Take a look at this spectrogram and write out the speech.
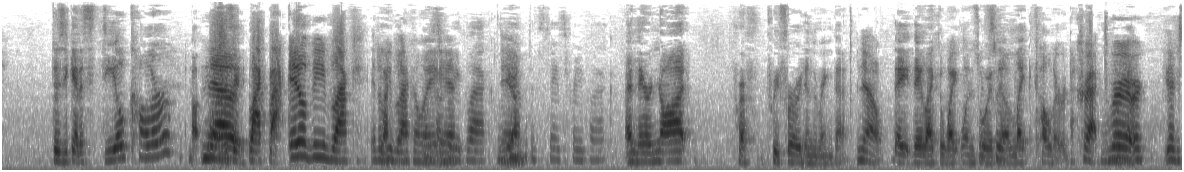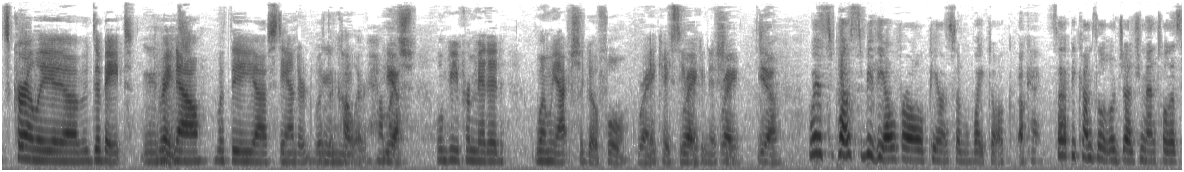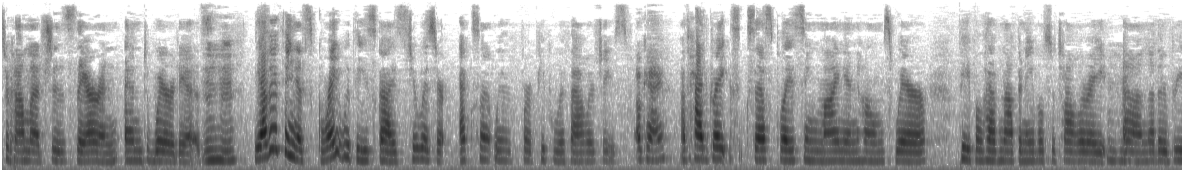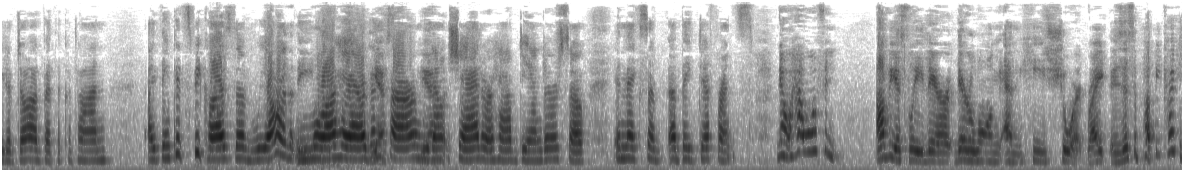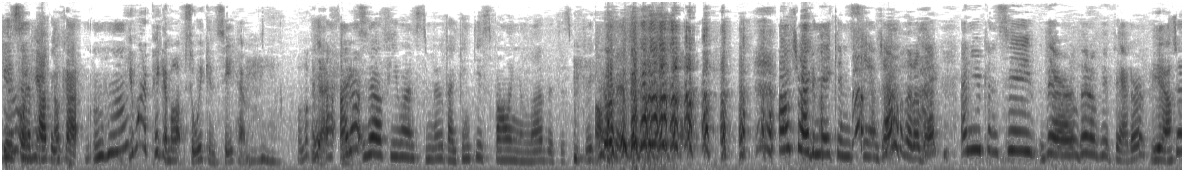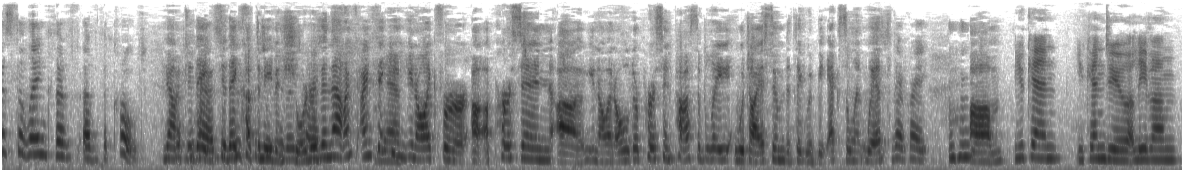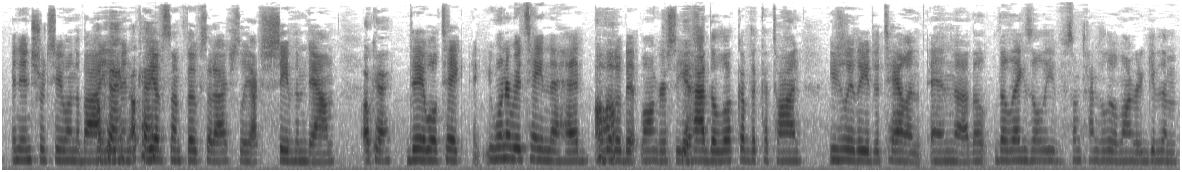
Does it get a steel color? Uh, No. Or is it black, black? It'll be black. It'll Black, be black and white. It's Yeah. pretty black. Yeah. It stays pretty black. and they're not pref- preferred in the ring then? No. They, they like the white ones or It's the light colored? Correct. We're it's currently a debate Mm-hmm. right now with the uh, standard with the color, how Yeah. much will be permitted when we actually go full Right. AKC right, recognition. Right, yeah. Well, it's supposed to be the overall appearance of a white dog. Okay. So it becomes a little judgmental as to how much is there and, and where it is. The other thing that's great with these guys, too, is they're excellent with, for people with allergies. Okay. I've had great success placing mine in homes where people have not been able to tolerate Mm-hmm. uh, another breed of dog, but the Coton, I think it's because of we are the more hair than yes, fur, and we don't shed or have dander, so it makes a, a big difference. Now, how often, obviously, they're, they're long and he's short, right? Is this a puppy cut He's in a him? puppy Okay. cut. hmm You want to pick him up so we can see him. Oh, look at Yeah, that I I don't know if he wants to move. I think he's falling in love with this particular. I'll try to make him stand up a little bit, and you can see they're a little bit better. Yeah. Just the length of, of the coat. Now, do they do they cut them even shorter than that? I'm, I'm thinking, Yeah. you know, like for a, a person, uh, you know, an older person possibly, which I assume that they would be excellent with. They're great. You can you can do leave them an inch or two on the body. Okay, Even okay. We have some folks that actually actually shave them down. Okay. They will take. You want to retain the head a Uh-huh. little bit longer, so you Yes. have the look of the Coton. Usually leave the tail and, and uh, the the legs. They'll leave sometimes a little longer to give them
